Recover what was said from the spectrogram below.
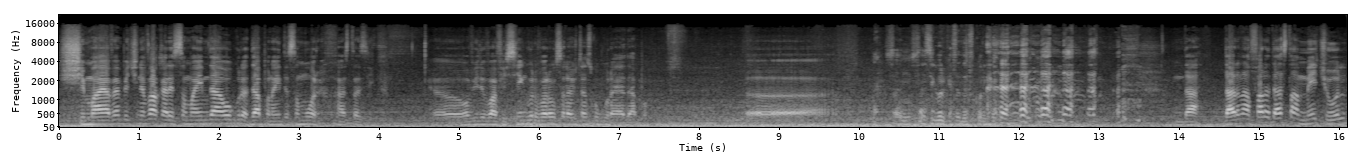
Și mai aveam pe cineva care să mai îmi dea o gură de apă înainte să mor, asta zic. Uh, Ovidiu va fi singur, vă rog să-l ajutați cu gura aia de apă. Uh, Da, sunt, sunt sigur că se descurcă. Da. Dar în afară de asta, meciul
